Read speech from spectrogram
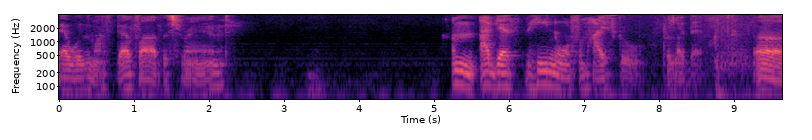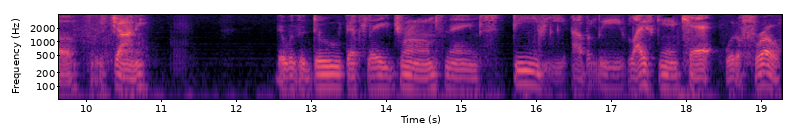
That was my stepfather's friend. Um, I guess he knew him from high school. Put like that. Uh, it was Johnny. There was a dude that played drums named Stevie, I believe, light skinned cat with a fro.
